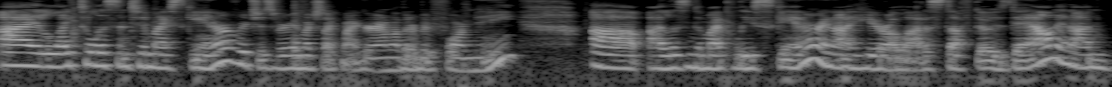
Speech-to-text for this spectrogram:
I like to listen to my scanner, which is very much like my grandmother before me. Uh, I listen to my police scanner and I hear a lot of stuff goes down, and I'm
